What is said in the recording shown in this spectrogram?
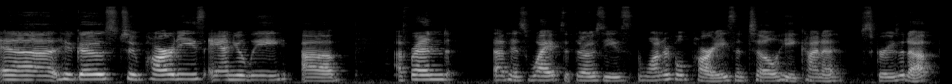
uh, who goes to parties annually. Uh, a friend of his wife that throws these wonderful parties until he kind of screws it up.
